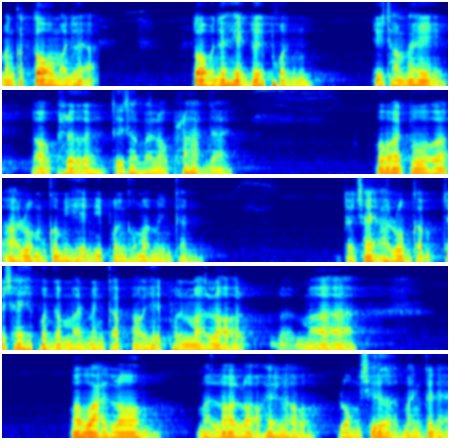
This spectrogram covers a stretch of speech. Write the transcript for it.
มันก็โตมาด้วย โตมาด้วยเหตุด้วยผล ที่ทำให้เราเผลอหรือทำให้เราพลาดได้ เพราะว่าตัวอารมณ์ก็มีเหตุมีผลของมันเหมือนกัน จะใช้อารมณ์กับจะใช้เหตุผลกับมันมันกับเอาเหตุผลมาหลอกมามาหวานล้อมมาล่อหลอกให้เราหลงเชื่อมันก็ได้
